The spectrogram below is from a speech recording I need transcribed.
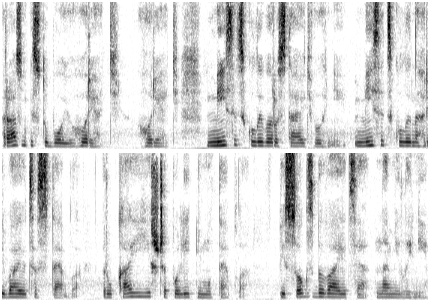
разом із тобою горять, горять. Місяць, коли виростають вогні, місяць, коли нагріваються стебла, рука її ще по літньому тепла, пісок збивається на мілині.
